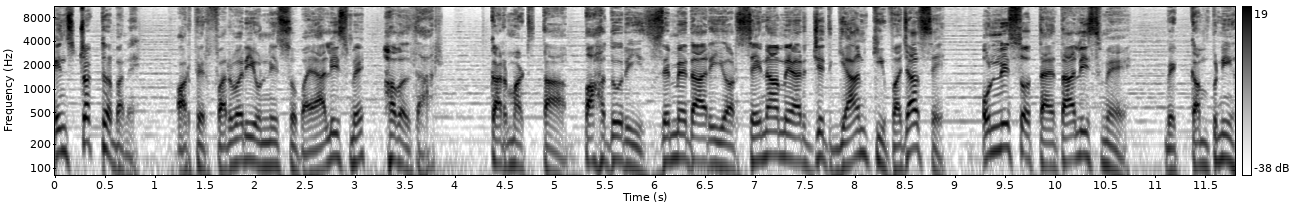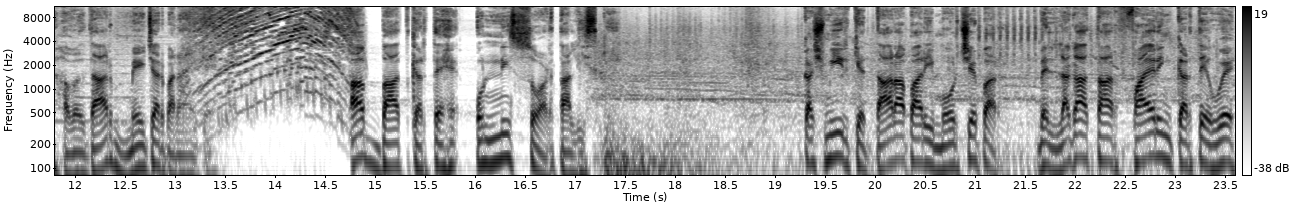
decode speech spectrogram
इंस्ट्रक्टर बने और फिर फरवरी 1942 में हवलदार। कर्मठता, बहादुरी, ज़िम्मेदारी और सेना में अर्जित ज्ञान की वजह से 1943 में वे कंपनी हवलदार मेजर बनाए गए। अब बात करते हैं 1948 की। कश्मीर के दारापारी मोर्चे पर वे लगातार फायरिंग करते हुए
